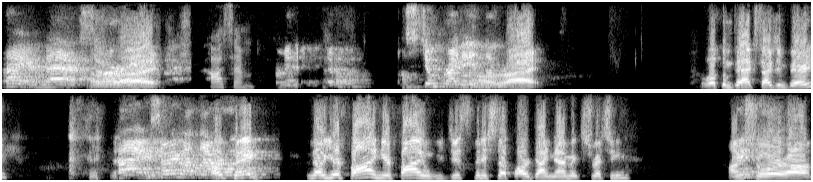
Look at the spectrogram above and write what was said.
Hi, I'm back. All Sorry. right, Awesome. For a minute. I'll just jump right in all though. right. Welcome back, Sergeant Berry. Hi, sorry about that. Okay. Roy. No, you're fine. You're fine. We just finished up our dynamic stretching. I'm Okay. sure. Uh,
